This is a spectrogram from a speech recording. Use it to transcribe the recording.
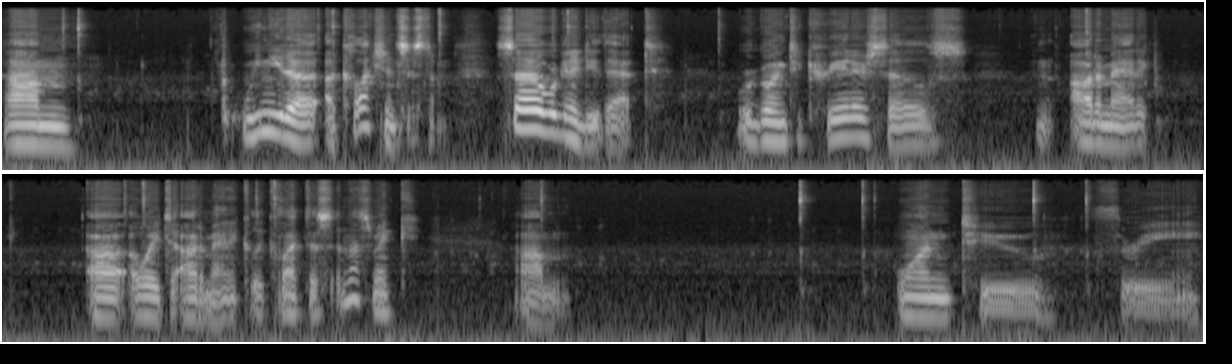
Um, we need a, a collection system. So we're going to do that. We're going to create ourselves an automatic, uh, a way to automatically collect this. And let's make um, one, two, three,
